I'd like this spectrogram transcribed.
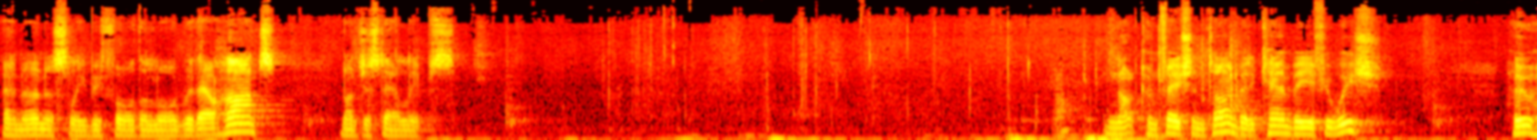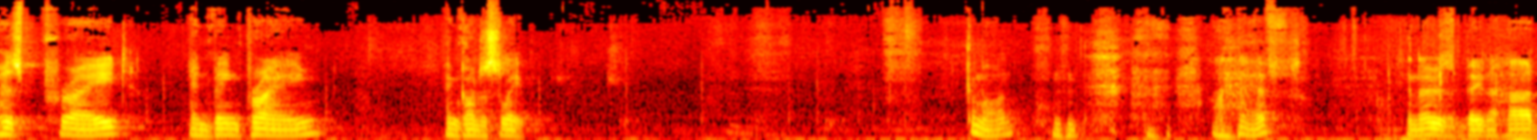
and earnestly before the Lord with our hearts, not just our lips. Not confession time, but it can be if you wish. Who has prayed and been praying and gone to sleep? Come on. I have. You know, it's been a hard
